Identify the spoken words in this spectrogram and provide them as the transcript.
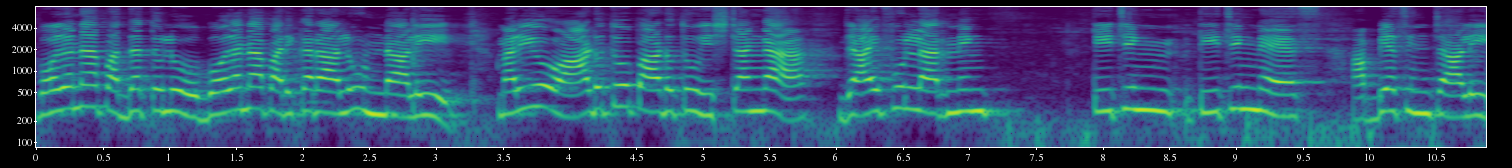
బోధనా పద్ధతులు బోధనా పరికరాలు ఉండాలి. మరియు ఆడుతూ పాడుతూ ఇష్టంగా జాయ్ఫుల్ లెర్నింగ్ టీచింగ్ టీచింగ్నెస్ అభ్యసించాలి.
